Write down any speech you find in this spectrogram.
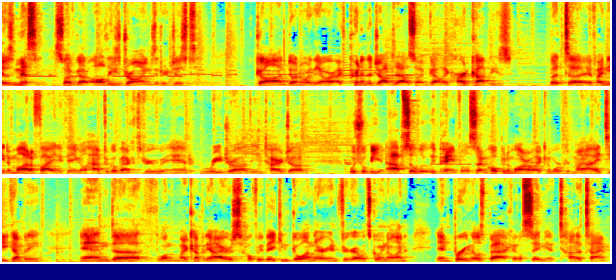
is missing. So I've got all these drawings that are just gone, don't know where they are. I've printed the jobs out, so I've got like hard copies, but uh, if I need to modify anything, I'll have to go back through and redraw the entire job, which will be absolutely painful. So I'm hoping tomorrow I can work with my IT company and uh, the one my company hires, hopefully they can go on there and figure out what's going on and bring those back. It'll save me a ton of time.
